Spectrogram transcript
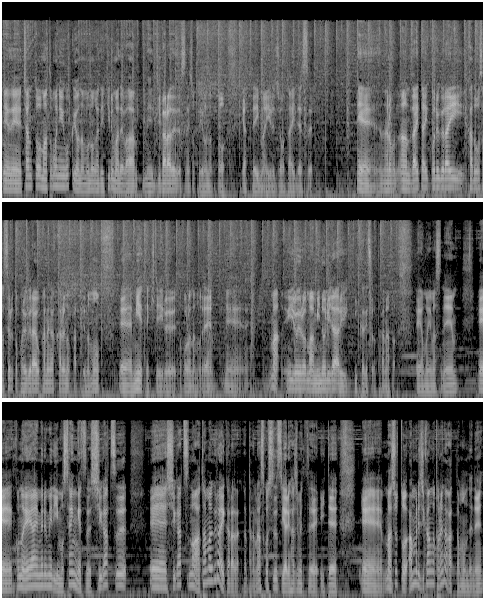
ね、ね、ちゃんとまともに動くようなものができるまでは、ね、自腹でですね、ちょっといろんなことをやって今いる状態です。えー、なるほど。あの大体これぐらい稼働させるとこれぐらいお金がかかるのかっていうのも、えー、見えてきているところなので、えー、まあ、いろいろ、まあ、実りである1ヶ月だったかなと、えー、思いますね。え、この AI メルメリーも先月4月、えー、4月の頭ぐらいからだったかな、少しずつやり始めていて、えー、まあちょっとあんまり時間が取れなかったもんでね、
